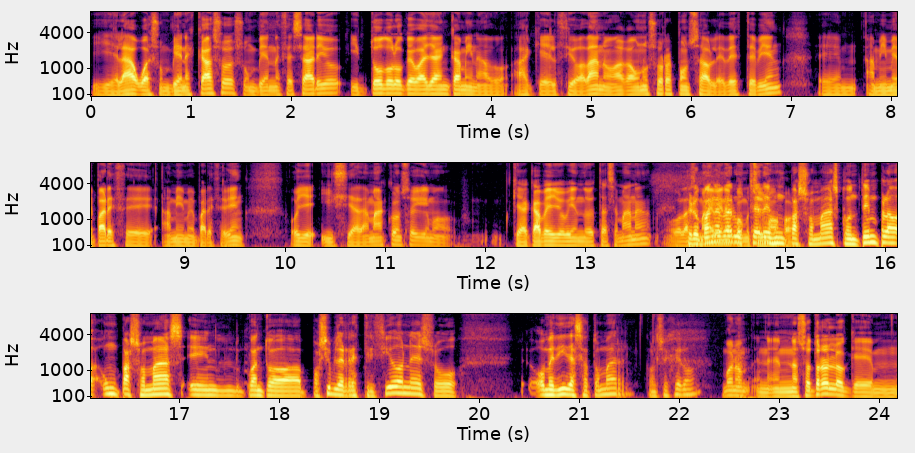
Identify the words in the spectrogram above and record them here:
y el agua es un bien escaso, es un bien necesario y todo lo que vaya encaminado a que el ciudadano haga un uso responsable de este bien, a mí me parece a mí me parece bien. Oye, y si además conseguimos que acabe lloviendo esta semana. O la Pero van a dar ustedes un paso más, contempla un paso más en cuanto a posibles restricciones o o medidas a tomar, consejero? Bueno, nosotros lo que, mm,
